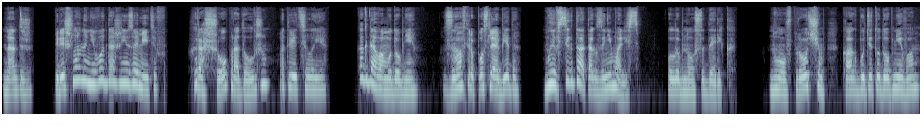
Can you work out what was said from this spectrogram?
Надо же, перешла на него, даже не заметив. «Хорошо, продолжим», — ответила я. «Когда вам удобнее?» «Завтра после обеда. Мы всегда так занимались», — улыбнулся Дерек. «Но, впрочем, как будет удобнее вам?»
